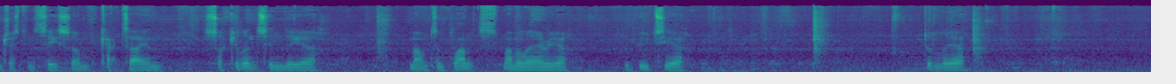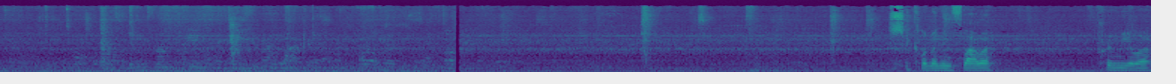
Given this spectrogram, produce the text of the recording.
Interesting to see some cacti and succulents in the uh, mountain plants, mammillaria, rebutia, dudleya. Cyclamen in flower, primula.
